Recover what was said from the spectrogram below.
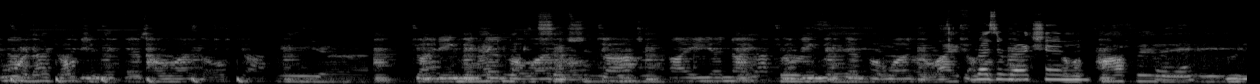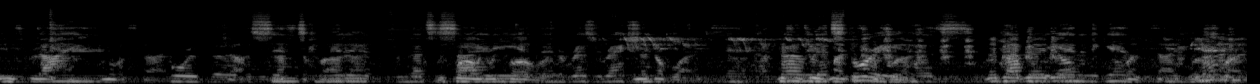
before in other cultures. Uh, There's been a uh, immaculate conception, a virgin. Birth, a, a life of, of a Resurrection. prophet, a, a, a dying for the, the sins committed from that society, and then a resurrection. And apparently, that story has happened again and again. through humanity.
